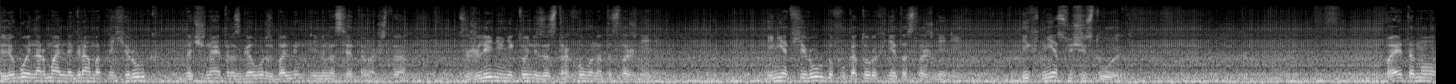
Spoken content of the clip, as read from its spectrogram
Любой нормальный, грамотный хирург начинает разговор с больным именно с этого, что, к сожалению, никто не застрахован от осложнений. И нет хирургов, у которых нет осложнений. Их не существует. Поэтому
